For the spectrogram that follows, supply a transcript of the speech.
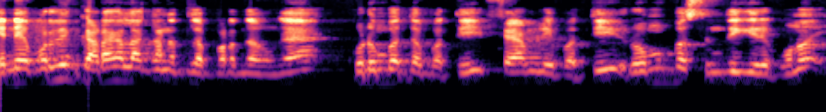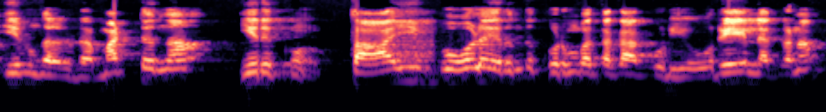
என்னை பொறுத்தவரைக்கும் கடகலக்கணத்தில் பிறந்தவங்க குடும்பத்தை பற்றி ஃபேமிலி பற்றி ரொம்ப சிந்திக்க இருக்கணும் இவங்கள்ட்ட மட்டும்தான் இருக்கும். தாய் போல இருந்து குடும்பத்தை காக்கக்கூடிய ஒரே லக்கணம்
